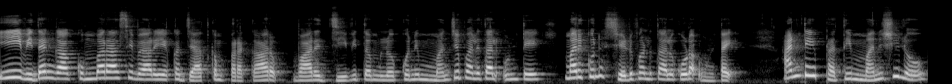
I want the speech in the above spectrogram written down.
ఈ విధంగా కుంభరాశి వారి యొక్క జాతకం ప్రకారం వారి జీవితంలో కొన్ని మంచి ఫలితాలు ఉంటే మరికొన్ని చెడు ఫలితాలు కూడా ఉంటాయి. అంటే ప్రతి మనిషిలో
